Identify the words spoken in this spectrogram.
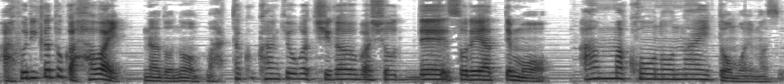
アフリカとかハワイなどの全く環境が違う場所でそれやってもあんま効能ないと思います。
